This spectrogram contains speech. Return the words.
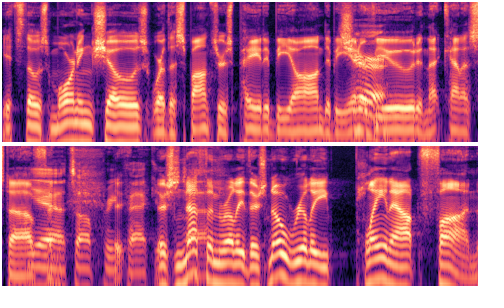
it's those morning shows where the sponsors pay to be on, to be Sure. interviewed, and that kind of stuff. Yeah, And it's all prepackaged There's stuff. nothing really, there's no really plain out fun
